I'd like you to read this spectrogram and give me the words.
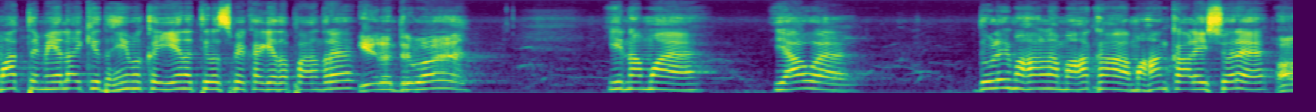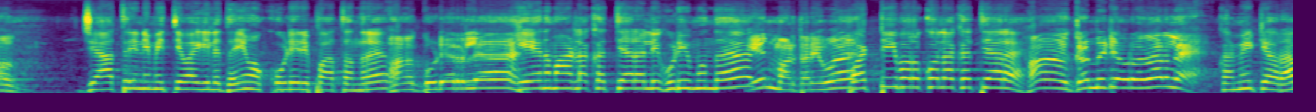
ಮತ್ತೆ ಮೇಲಾಕಿ ದೈವಕ್ಕೆ ಏನು ತಿಳಿಸ್ಬೇಕಾಗ್ಯದಪ್ಪ ಅಂದ್ರೆ? ಏನಂತೀವ? ಈ ನಮ್ಮ ಯಾವ ಧುಳಿ ಮಹಾ ಮಹಾಕಾ ಮಹಾಂಕಾಳೇಶ್ವರ ಹೌದು. ಜಾತ್ರೆ ನಿಮಿತ್ತವಾಗಿ ಇಲ್ಲಿ ದೈವ ಕೂಡಿರಿಪ್ಪ ಅಂತಂದ್ರ ಹಾ ಕುಡಿಯಾರಲ್ಲ? ಏನ್ ಮಾಡ್ಲಕತ್ಯಾರ ಅಲ್ಲಿ ಗುಡಿ ಮುಂದೆ? ಏನ್ ಮಾಡ್ತಾರೆ ಇವ? ಪಟ್ಟಿ ಬರ್ಕೊಲಕತ್ಯಾರ. ಹಾ ಕಮಿಟಿ ಅವ್ರು ಅದಾರಲ್ಲ? ಕಮಿಟಿ ಅವರ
